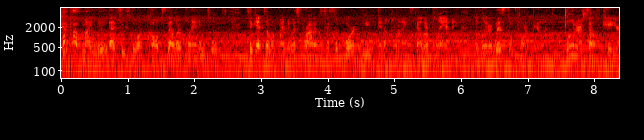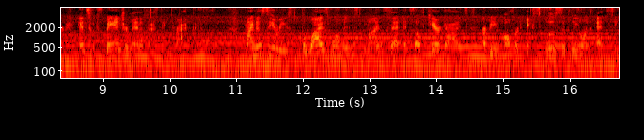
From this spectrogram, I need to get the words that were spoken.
Check out my new Etsy store called Stellar Planning Tools to get some of my newest products to support you in applying stellar planning, the lunar wisdom formula, lunar self care, and to expand your manifesting practice. My new series, The Wise Woman's Mindset and Self Care Guides, are being offered exclusively on Etsy.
